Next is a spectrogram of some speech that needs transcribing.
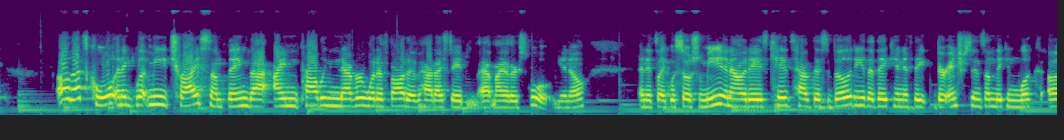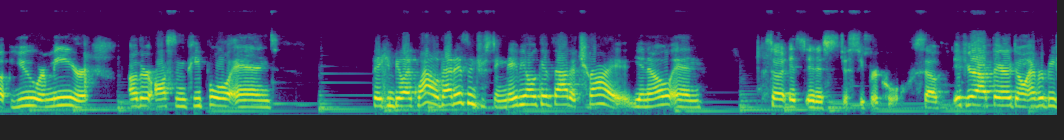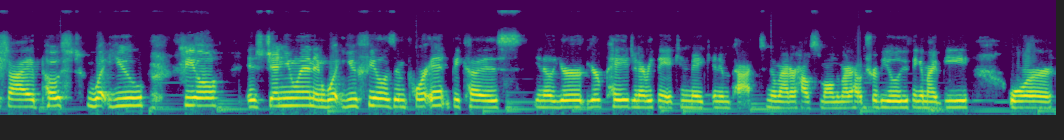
oh, that's cool. And it let me try something that I probably never would have thought of had I stayed at my other school, you know? And it's like with social media nowadays, kids have this ability that they can, if they, they're interested in something, they can look up you or me or other awesome people and they can be like, wow, that is interesting. Maybe I'll give that a try, you know? And so it's it is just super cool. So if you're out there, don't ever be shy. Post what you feel is genuine and what you feel is important because you know your your page and everything it can make an impact no matter how small no matter how trivial you think it might be or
